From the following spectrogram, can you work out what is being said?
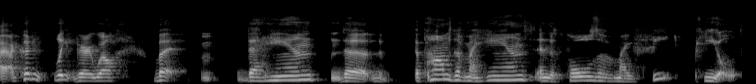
I, I, couldn't sleep very well, but the hands, the, the the palms of my hands and the soles of my feet peeled,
